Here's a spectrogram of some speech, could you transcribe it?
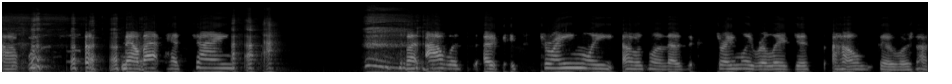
I, now that has changed but I was uh, extremely, I was one of those extremely religious homeschoolers. I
